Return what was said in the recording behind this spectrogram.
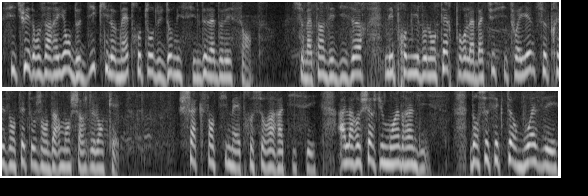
situé dans un rayon de 10 km autour du domicile de l'adolescente. Ce matin, dès 10 heures, les premiers volontaires pour la battue citoyenne se présentaient aux gendarmes en charge de l'enquête. Chaque centimètre sera ratissé, à la recherche du moindre indice, dans ce secteur boisé,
